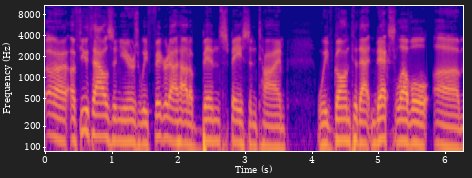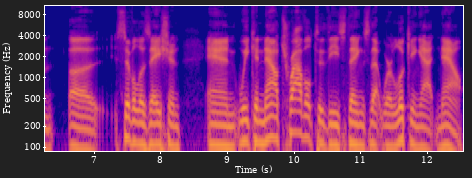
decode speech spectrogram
uh, a few thousand years, we figured out how to bend space and time. We've gone to that next level um, uh, civilization, and we can now travel to these things that we're looking at now.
